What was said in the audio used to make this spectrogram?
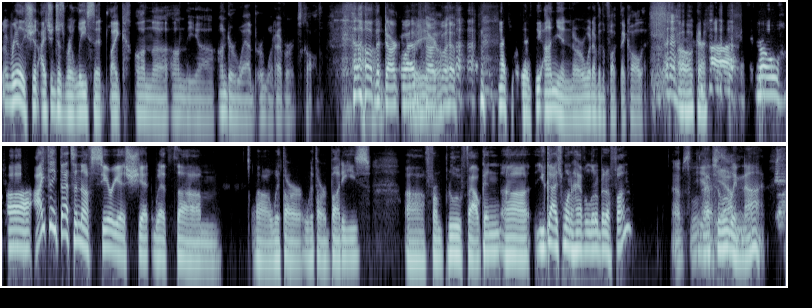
Really should I should just release it like on the on the uh, underweb or whatever it's called. oh, the dark web. Dark go. web. That's what it is, the onion or whatever the fuck they call it. Oh, okay. Uh, so uh, I think that's enough serious shit with um uh, with our with our buddies uh, from Blue Falcon. Uh, you guys want to have a little bit of fun? Absolutely. Yeah. Absolutely not.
